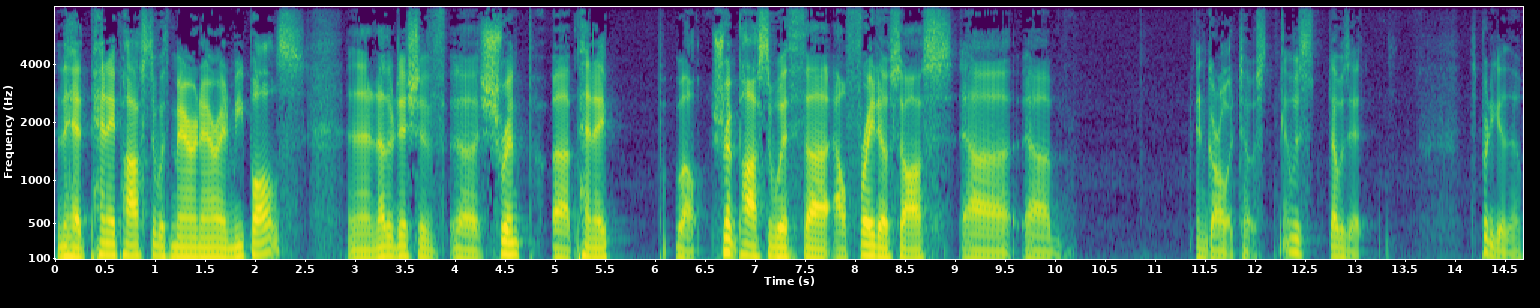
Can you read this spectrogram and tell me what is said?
and they had penne pasta with marinara and meatballs, and then another dish of uh, shrimp uh, penne, well, shrimp pasta with uh, Alfredo sauce uh, uh, and garlic toast. That was that was it. It's pretty good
